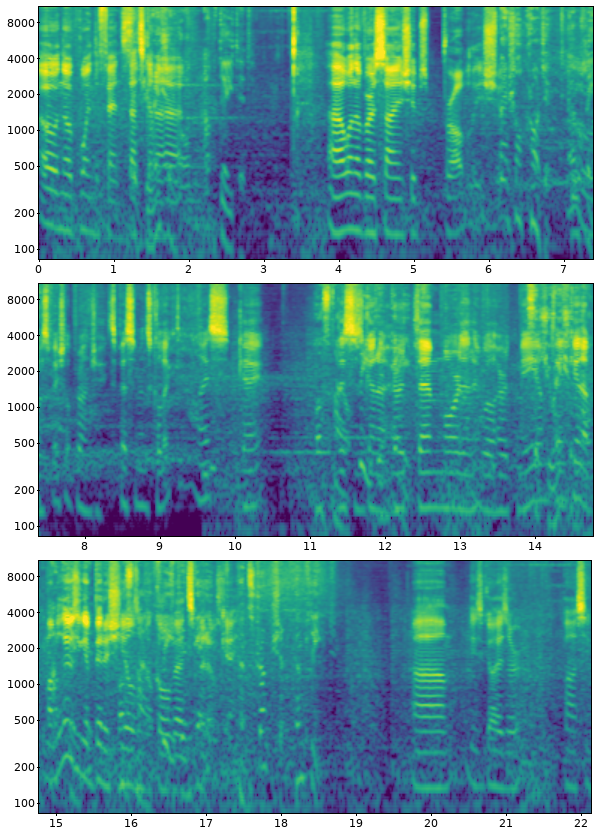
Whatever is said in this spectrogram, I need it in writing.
Oh, no point defense. That's Situation gonna. Updated. Uh, one of our science ships probably should. Special project complete. Oh, special project. Specimens collected. Nice. Okay. Hostile this is gonna engaged. hurt them more than it will hurt me. Situation I'm thinking I'm, I'm losing a bit of shields on the corvettes, but okay. Construction complete. Um, these guys are passing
